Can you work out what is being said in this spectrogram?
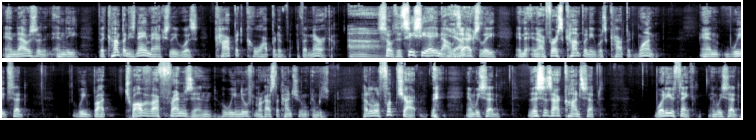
And that was and the the company's name actually was Carpet Cooperative of America. Ah. So the CCA now yep. is actually, in, in our first company was Carpet One. And we said, we brought 12 of our friends in who we knew from across the country, and we had a little flip chart. and we said, This is our concept. What do you think? And we said,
